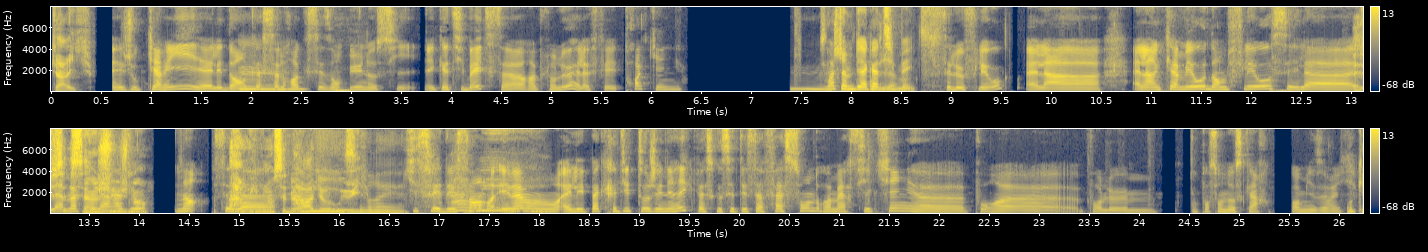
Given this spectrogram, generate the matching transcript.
Carrie. Elle joue Carrie et elle est dans Hmm. Castle Rock saison 1 aussi. Et Kathy Bates, euh, rappelons-le, elle a fait trois Kings. Hmm, Moi, j'aime bien Kathy Bates. C'est le fléau. Elle a, elle a un caméo dans le fléau. C'est la, Elle- la c'est- meuf c'est de un la juge, radio. non? Non, c'est Ah la... oui, non, celle de la radio, oui, oui. c'est vrai. qui se fait descendre. Ah oui. Et même, on- elle est pas créditée au générique parce que c'était sa façon de remercier King euh, pour, euh, pour, le, pour son Oscar pour Misery. Ok.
